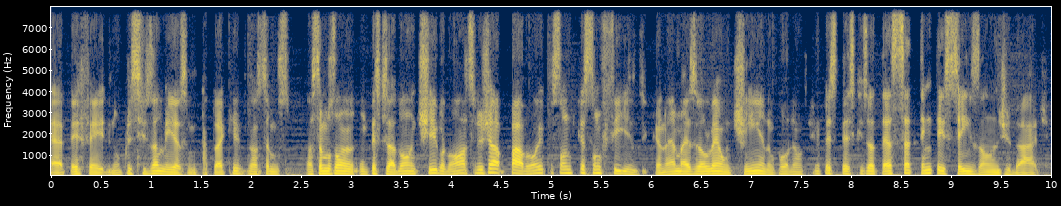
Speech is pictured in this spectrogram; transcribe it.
É, perfeito, não precisa mesmo. Tanto é que nós temos, nós temos um, um, pesquisador antigo nosso, ele já parou em questão de questão física, né? Mas é o Leontino, o Leontino fez pesquisa até 76 anos de idade.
